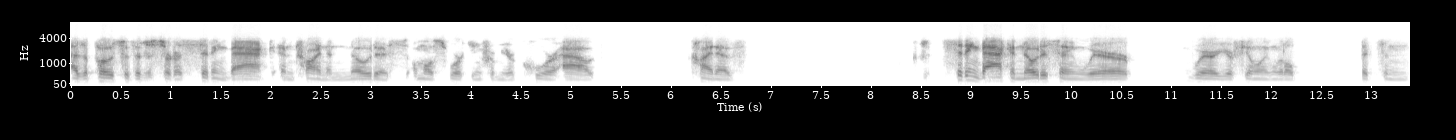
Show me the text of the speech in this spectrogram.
as opposed to the just sort of sitting back and trying to notice almost working from your core out kind of sitting back and noticing where where you're feeling little bits and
